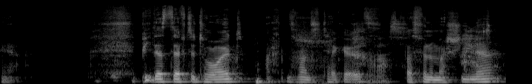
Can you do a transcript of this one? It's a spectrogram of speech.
Ja. Peter Steph Detroit, 28 Tackles. Krass. Was für eine Maschine.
